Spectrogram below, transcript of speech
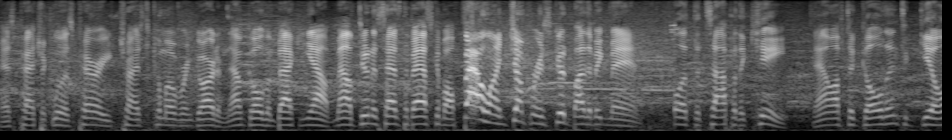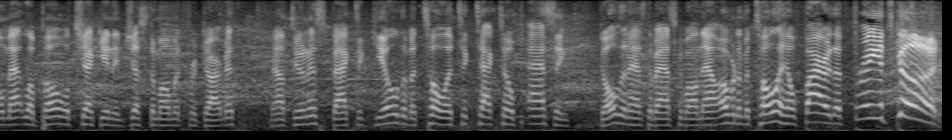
as Patrick Lewis Perry tries to come over and guard him. Now Golden backing out. Maldunas has the basketball. Foul line jumper is good by the big man. At the top of the key. Now off to Golden to Gill. Matt LeBeau will check in in just a moment for Dartmouth. Maldunas back to Gill to Mitola. Tic tac toe passing. Golden has the basketball now. Over to Mitola. He'll fire the three. It's good.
